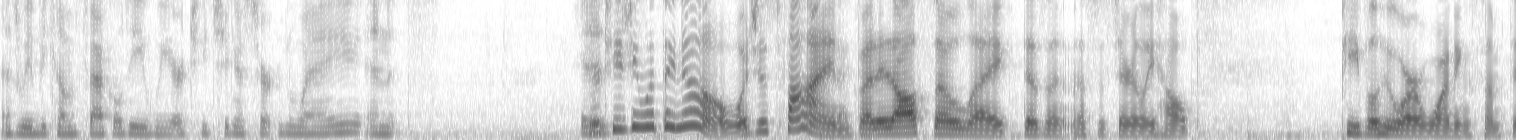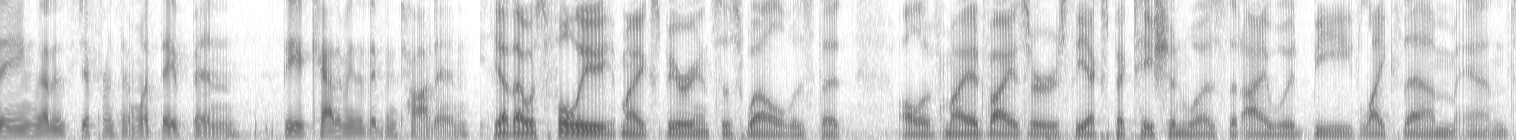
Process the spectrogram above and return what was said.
as we become faculty, we are teaching a certain way, and it's it They're is- teaching what they know, which is fine, but it also like doesn't necessarily help people who are wanting something that is different than what they've been the academy that they've been taught in. Yeah, that was fully my experience as well. Was that all of my advisors? The expectation was that I would be like them and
